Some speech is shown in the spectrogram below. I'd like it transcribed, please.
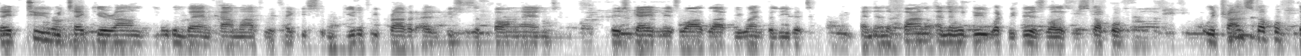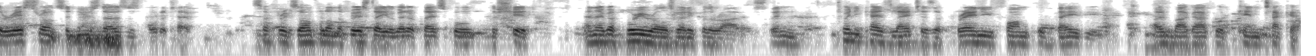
Day two, we take you around Morgan Bay and Carmarthen. We take you to beautifully private owned pieces of farmland. There's game, there's wildlife. You won't believe it. And then the final, and then we do what we do as well as we stop off. We try and stop off the restaurants and use those as water taps. So, for example, on the first day, you'll go to a place called The Shed, and they've got boerie rolls waiting for the riders. Then 20 k's later is a brand new farm called Bayview, owned by a guy called Ken Tucker.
